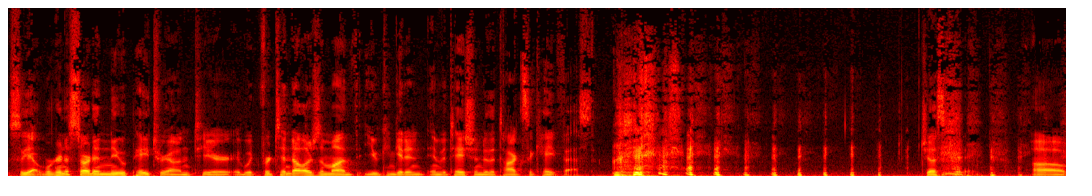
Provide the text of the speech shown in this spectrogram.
so yeah, we're gonna start a new Patreon tier. It would, for ten dollars a month, you can get an invitation to the Toxic Hate Fest. Just kidding. Um,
